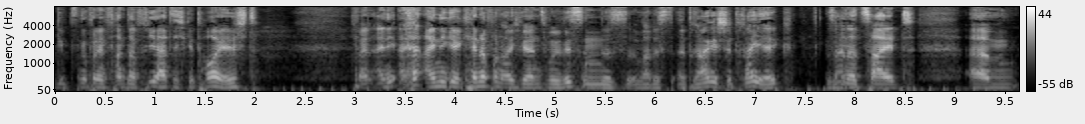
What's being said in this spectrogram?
gibt es nur von den Fanta 4, hat sich getäuscht. Ich meine, ein, einige Kenner von euch werden es wohl wissen, das war das äh, tragische Dreieck. seinerzeit ähm,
